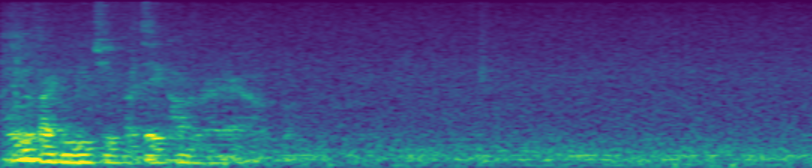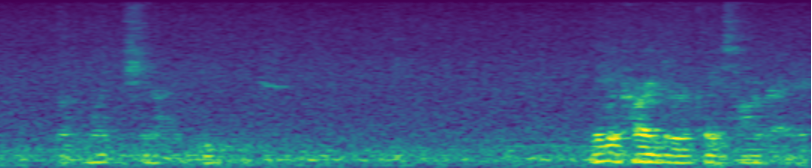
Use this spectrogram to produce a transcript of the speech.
I wonder if I can beat you if I take Hog Rider out. But what should I use? Card to replace Hog Rider.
